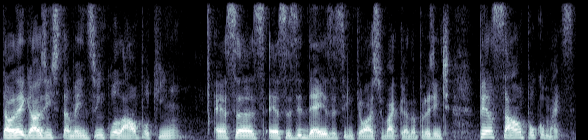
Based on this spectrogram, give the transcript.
Então é legal a gente também desvincular um pouquinho essas, essas ideias, assim, que eu acho bacana pra gente pensar um pouco mais.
